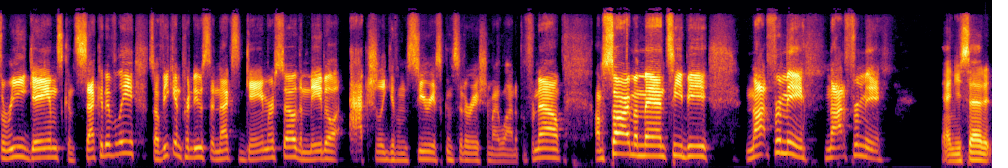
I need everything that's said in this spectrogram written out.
three games consecutively. So if he can produce the next game or so, then maybe I'll actually give him serious consideration in my lineup. But for now, I'm sorry, my man TB. Not for me. Not for me. And you said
